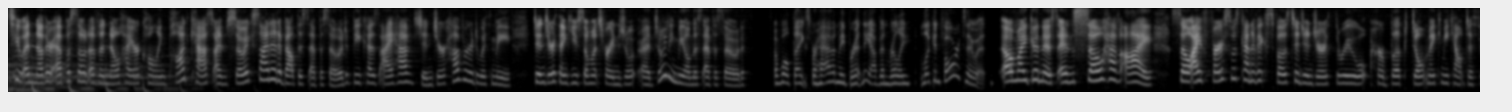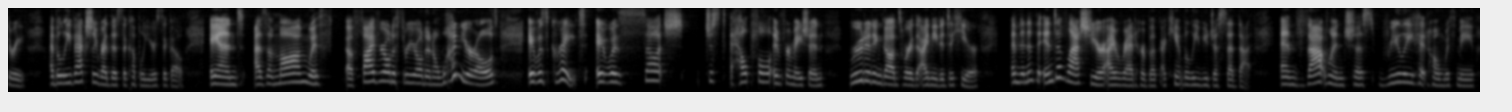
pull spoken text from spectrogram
To another episode of the No Higher Calling podcast. I'm so excited about this episode because I have Ginger Hubbard with me. Ginger, thank you so much for enjo- uh, joining me on this episode. Uh, well, thanks for having me, Brittany. I've been really looking forward to it. Oh my goodness, and so have I. So I first was kind of exposed to Ginger through her book Don't Make Me Count to 3. I believe I actually read this a couple years ago. And as a mom with a five year old, a three year old, and a one year old. It was great. It was such just helpful information rooted in God's word that I needed to hear. And then at the end of last year, I read her book. I can't believe you just said that. And that one just really hit home with me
